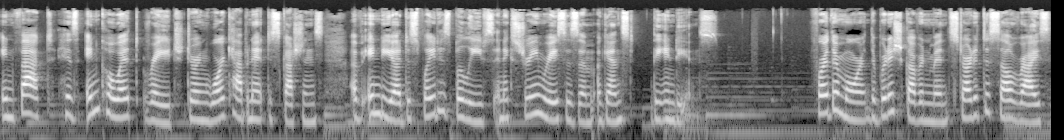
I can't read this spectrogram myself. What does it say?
In fact, his inchoate rage during war cabinet discussions of India displayed his beliefs in extreme racism against the Indians. Furthermore, the British government started to sell rice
